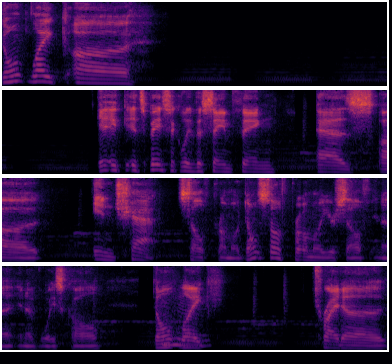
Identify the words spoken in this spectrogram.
don't like uh it, it's basically the same thing as uh in chat self promo don't self promo yourself in a in a voice call don't Mhm. like try to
